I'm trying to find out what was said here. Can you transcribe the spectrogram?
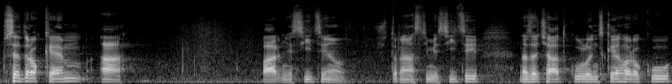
Před rokem a pár měsíci, no 14 měsíci. Na začátku loňského roku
